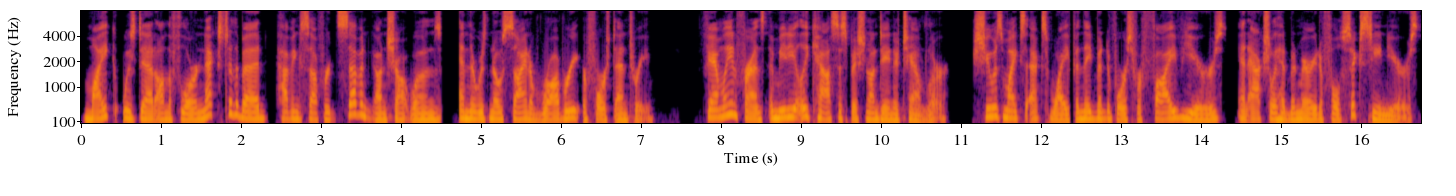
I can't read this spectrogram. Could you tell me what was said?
Mike was dead on the floor next to the bed, having suffered seven gunshot wounds, and there was no sign of robbery or forced entry. Family and friends immediately cast suspicion on Dana Chandler. She was Mike's ex wife, and they'd been divorced for five years and actually had been married a full 16 years.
